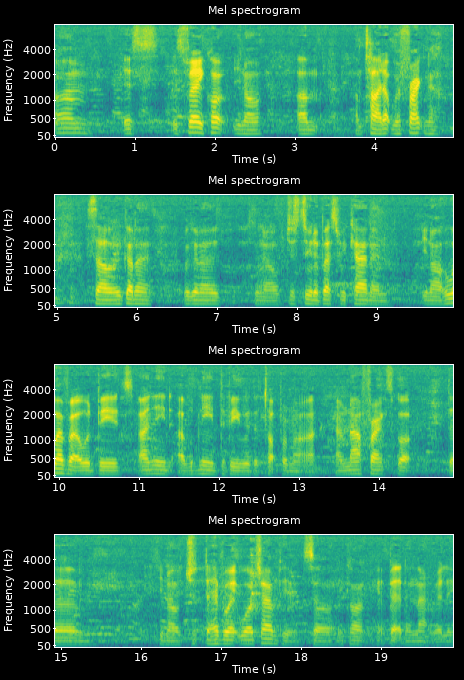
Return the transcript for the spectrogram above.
Um, it's it's very you know um, I'm tied up with Frank now, so we're gonna we're gonna you know just do the best we can and you know whoever it would be I need I would need to be with the top promoter and now Frank's got the um, you know the heavyweight world champion so you can't get better than that really.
